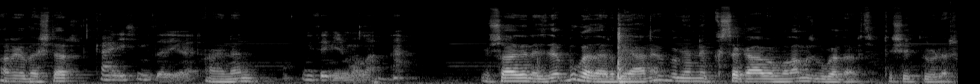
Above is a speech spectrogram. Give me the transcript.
Arkadaşlar Kardeşimiz arıyor. aynen Bize bir mola. müsaadenizle bu kadardı yani. Bugünlük kısa kahve molamız bu kadardı. Teşekkürler.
